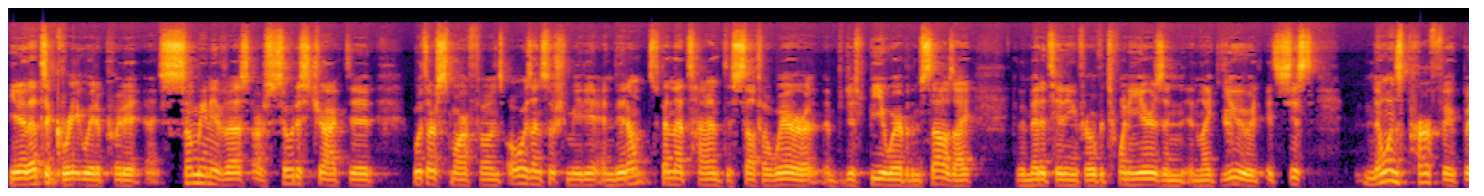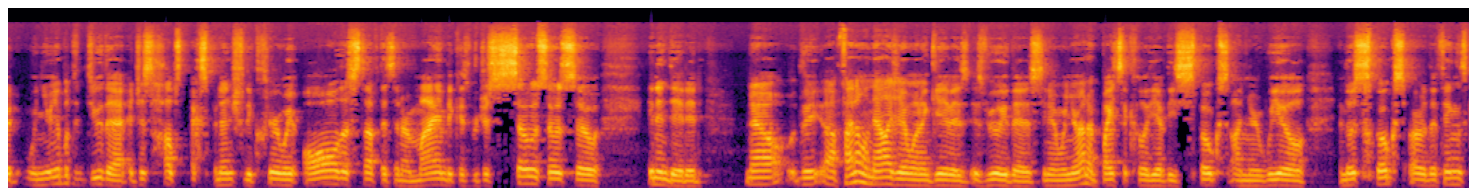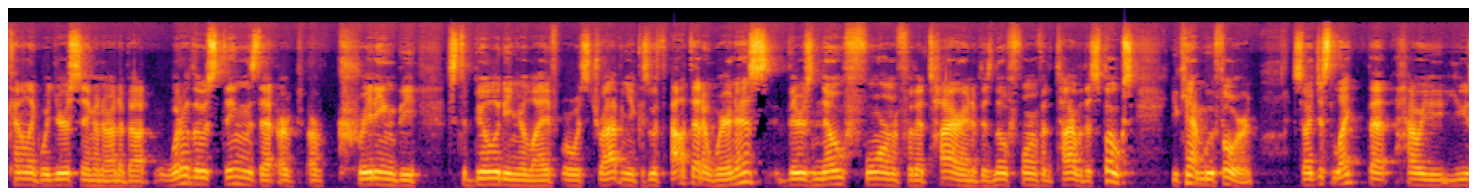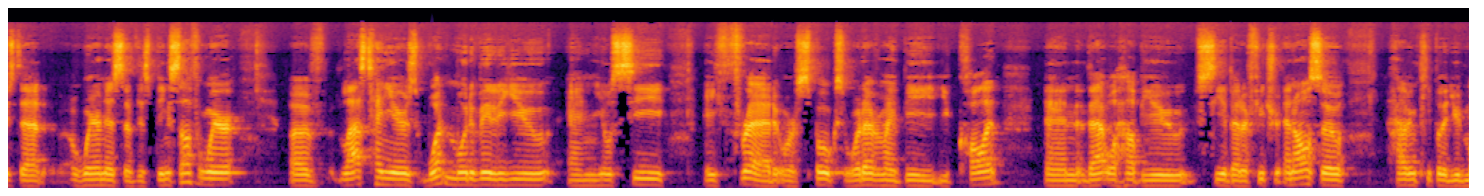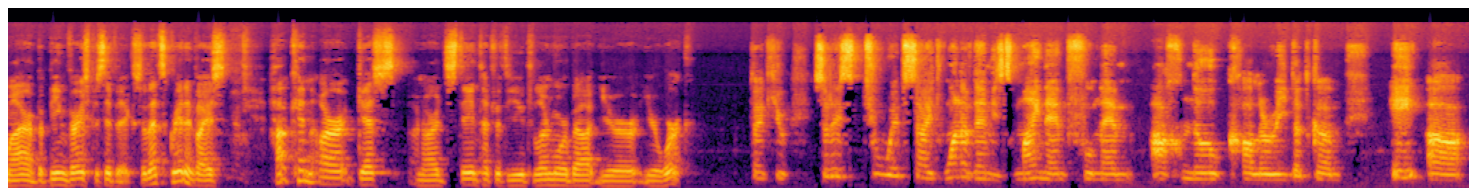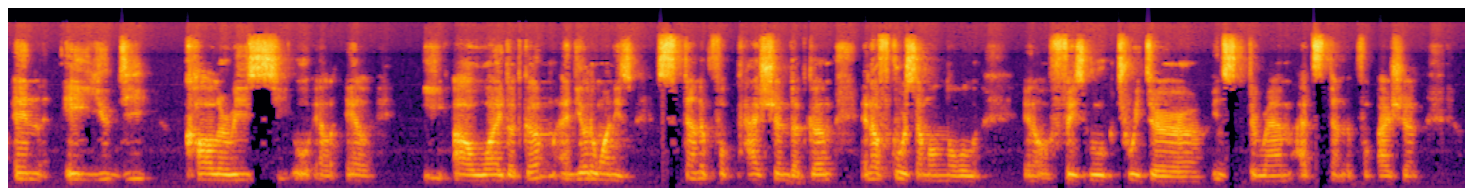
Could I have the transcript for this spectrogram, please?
You know, that's a great way to put it. So many of us are so distracted with our smartphones, always on social media, and they don't spend that time to self aware and just be aware of themselves. I have been meditating for over 20 years and, and like you it's just no one's perfect but when you're able to do that it just helps exponentially clear away all the stuff that's in our mind because we're just so so so inundated now the uh, final analogy i want to give is, is really this you know when you're on a bicycle you have these spokes on your wheel And those spokes are the things kind of like what you're saying, on Anard, about what are those things that are, are creating the stability in your life or what's driving you? Because without that awareness, there's no form for the tire. And if there's no form for the tire with the spokes, you can't move forward. So I just like that how you use that awareness of just being self aware of last 10 years, what motivated you, and you'll see a thread or spokes or whatever it might be you call it. And that will help you see a better future. And also, having people that you admire, but being very specific. So that's great advice. How can our guests, Bernard, stay in touch with you to learn more about your, your work? Thank you. So there's two websites. One of them is my name, full name, arnaudcollery.com, A-R-N-A-U-D, Collery, C-O-L-L-E-R-Y.com. And the other one is standupforpassion.com. And of course, I'm on all, you know, Facebook, Twitter, Instagram at Stand Up for Passion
